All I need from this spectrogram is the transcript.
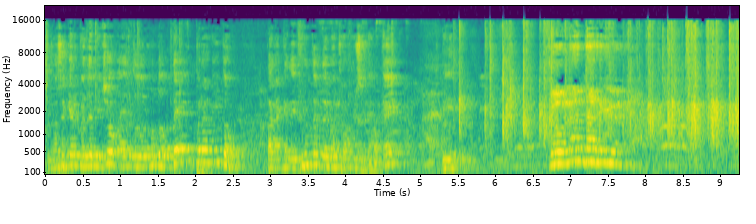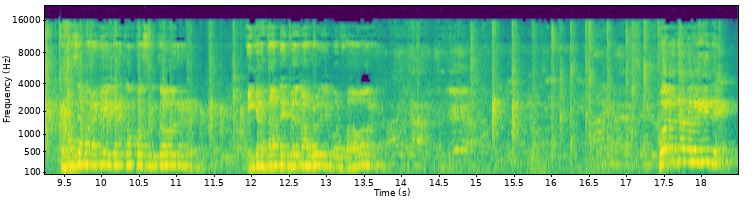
si no se quieren perder mi show, vayan todo el mundo tempranito para que disfruten de nuestra música, ¿ok? Bien. Yolanda Rivera. Que pase por aquí el gran compositor y cantante Pedro Arroyo, por favor. Buenas tardes, gente.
